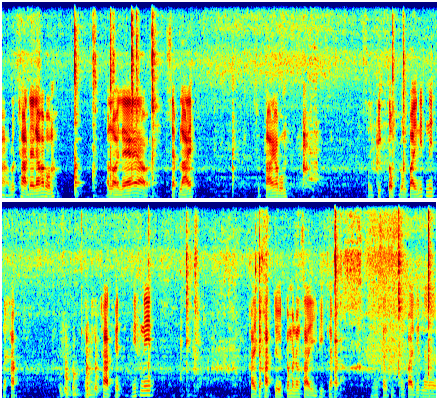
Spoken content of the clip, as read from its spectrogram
อ่ารสชาติได้แล้วครับผม อร่อยแล้วแซ่บหลาย สุดท้ายครับผม ใส่พริกตบลงไปนิดๆนะครับให้มีรสชาติเผ็ดนิดๆ ใครจะผัดจืดก็ไม่ต้องใส่พริกนะครับ ใส่พริกลงไปนิดนึง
